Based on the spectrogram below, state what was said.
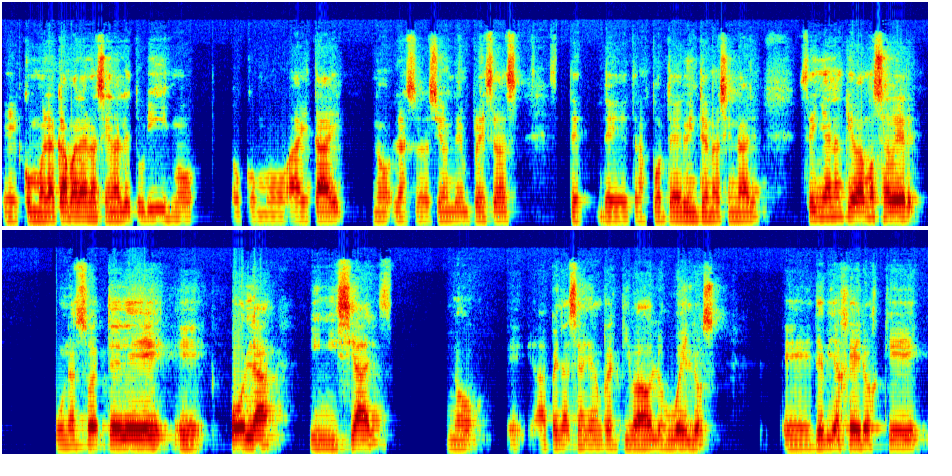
eh, como la Cámara Nacional de Turismo o como AETAI, ¿no? la Asociación de Empresas de, Transporte Aéreo Internacional, señalan que vamos a ver una suerte de ola inicial, ¿no? apenas se hayan reactivado los vuelos de viajeros que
